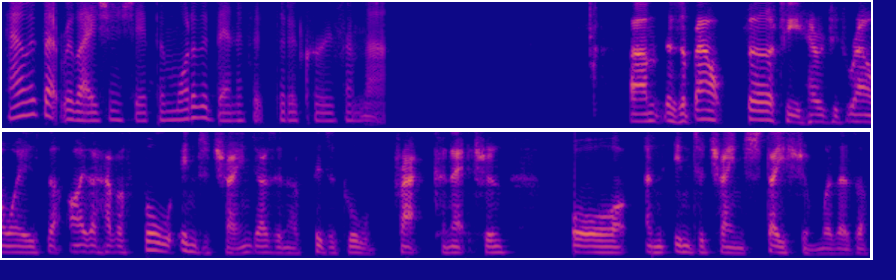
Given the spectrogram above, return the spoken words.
How is that relationship, and what are the benefits that accrue from that? Um, there's about 30 heritage railways that either have a full interchange, as in a physical track connection, or an interchange station where there's a,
